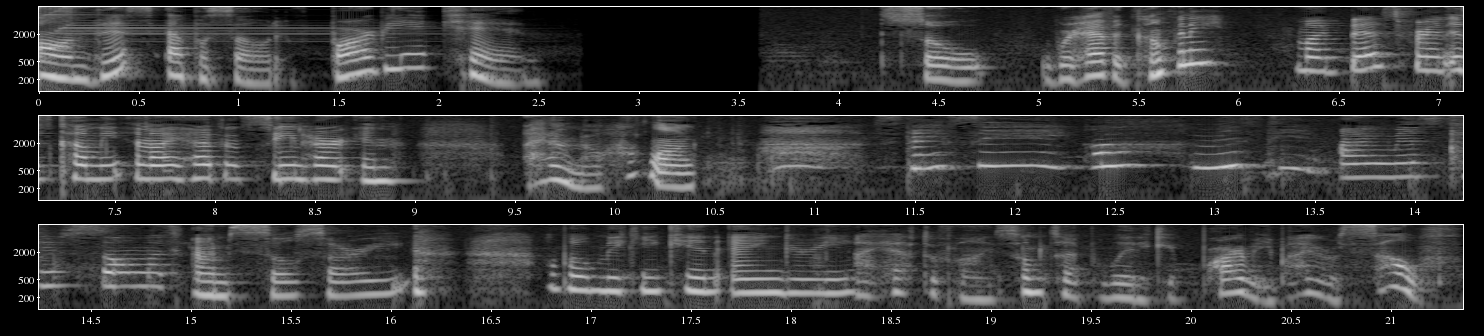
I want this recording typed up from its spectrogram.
on this episode of Barbie and Ken. So, we're having company? My best friend is coming and I haven't seen her in I don't know how long. Stacy! Oh, I missed you. I missed you so much. I'm so sorry about making Ken angry. I have to find some type of way to get Barbie by herself.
